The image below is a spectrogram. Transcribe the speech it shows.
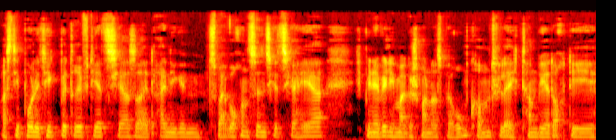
was die Politik betrifft, jetzt ja seit einigen, zwei Wochen sind es jetzt ja her. Ich bin ja wirklich mal gespannt, was bei rumkommt. Vielleicht haben wir ja doch die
